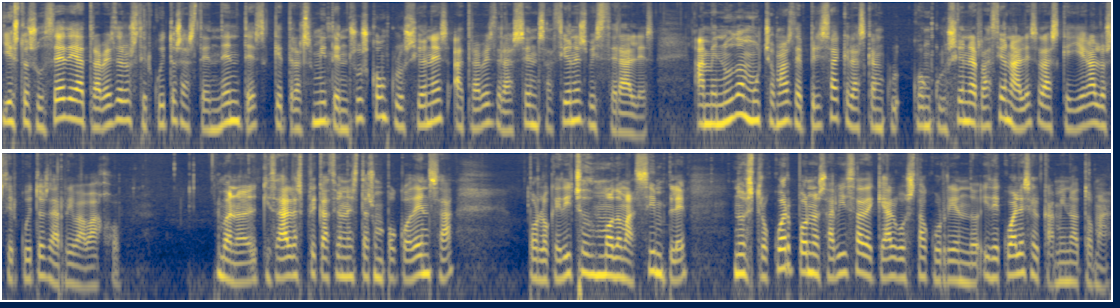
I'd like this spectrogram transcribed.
y esto sucede a través de los circuitos ascendentes que transmiten sus conclusiones a través de las sensaciones viscerales, a menudo mucho más deprisa que las conclusiones racionales a las que llegan los circuitos de arriba abajo. Bueno, eh, quizá la explicación esta es un poco densa, por lo que he dicho de un modo más simple, nuestro cuerpo nos avisa de que algo está ocurriendo y de cuál es el camino a tomar.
